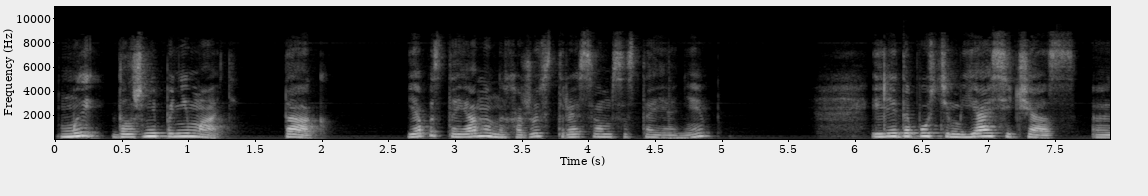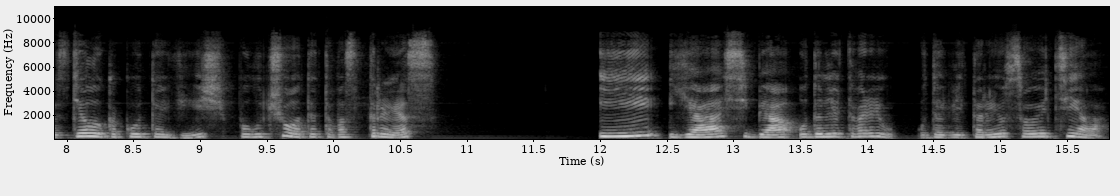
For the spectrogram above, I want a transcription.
мы должны понимать, так, я постоянно нахожусь в стрессовом состоянии. Или, допустим, я сейчас э, сделаю какую-то вещь, получу от этого стресс, и я себя удовлетворю, удовлетворю свое тело.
